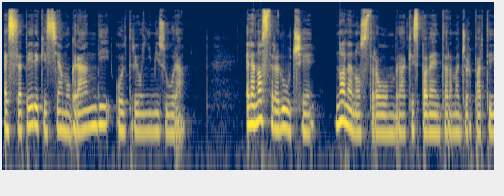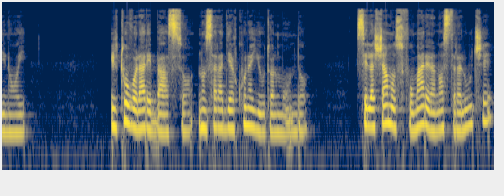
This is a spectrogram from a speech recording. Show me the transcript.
è sapere che siamo grandi oltre ogni misura. È la nostra luce, non la nostra ombra, che spaventa la maggior parte di noi. Il tuo volare basso non sarà di alcun aiuto al mondo. Se lasciamo sfumare la nostra luce,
